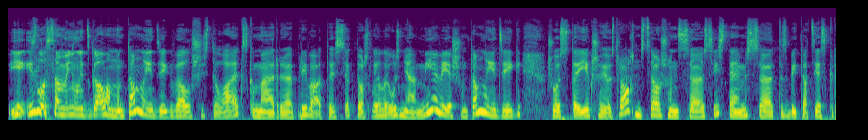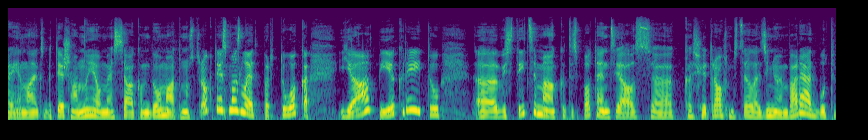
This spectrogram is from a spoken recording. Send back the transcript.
izlasām viņu līdz galam un tam līdzīgi, vēl šis laiks, kamēr eh, privātais sektors lielie uzņēmumi ievieš un tam līdzīgi šos iekšējos trauksmes celšanas uh, sistēmas, uh, tas bija tāds ieskrējiena laiks, bet tiešām nu jau mēs sākam domāt un uztraukties mazliet par to, ka jā, piekrītu, uh, visticamāk, ka tas potenciāls, ka šie trauksmes cēlē ziņojumi varētu būt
